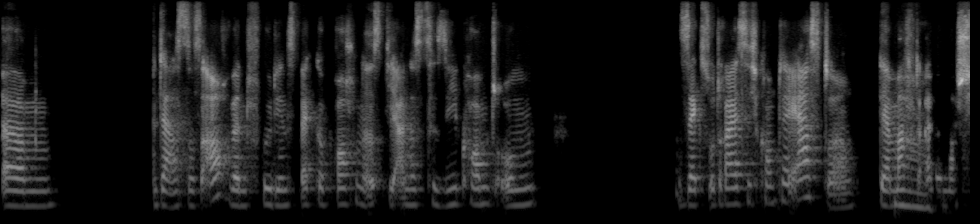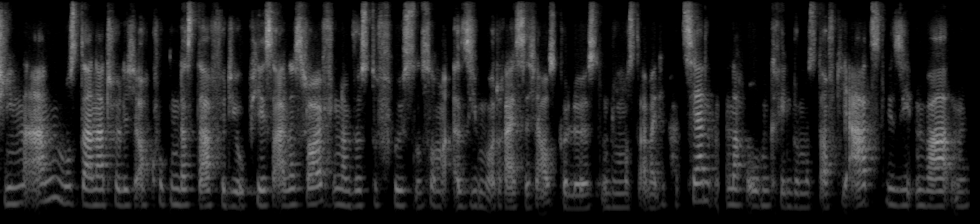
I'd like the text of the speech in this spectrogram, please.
ähm, da ist das auch, wenn Frühdienst weggebrochen ist, die Anästhesie kommt um 6.30 Uhr kommt der Erste. Der macht mhm. alle Maschinen an, muss da natürlich auch gucken, dass da für die OPs alles läuft und dann wirst du frühestens um 7.30 Uhr ausgelöst und du musst aber die Patienten nach oben kriegen, du musst auf die Arztvisiten warten,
